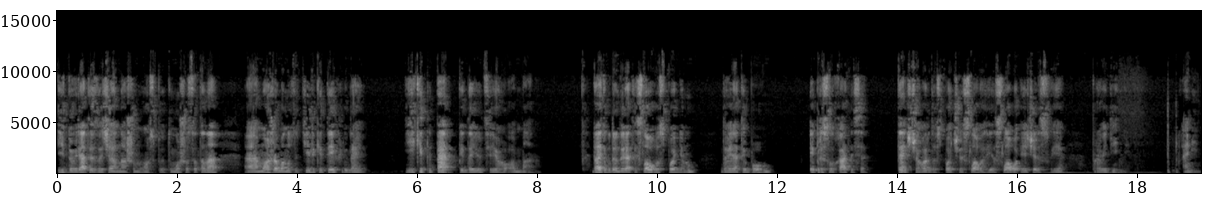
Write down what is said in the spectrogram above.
І довіряти, звичайно, нашому Господу. Тому що сатана е, може обманути тільки тих людей, які тепер піддаються його обману. Давайте будемо довіряти Слову Господньому, довіряти Богу і прислухатися те, що говорить Господь через Слово, є Слово і через своє провидіння. Амінь.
